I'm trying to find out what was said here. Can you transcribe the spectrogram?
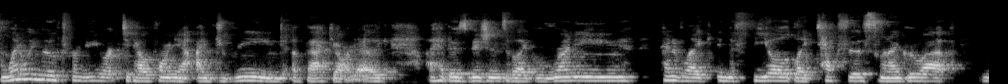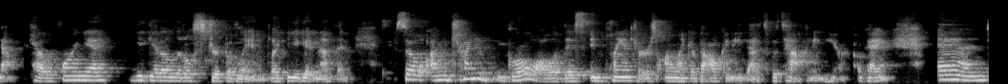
when we moved from New York to California, I dreamed of backyard. I like I had those visions of like running kind of like in the field, like Texas when I grew up. No, California, you get a little strip of land, like you get nothing. So I'm trying to grow all of this in planters on like a balcony. That's what's happening here. Okay. And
